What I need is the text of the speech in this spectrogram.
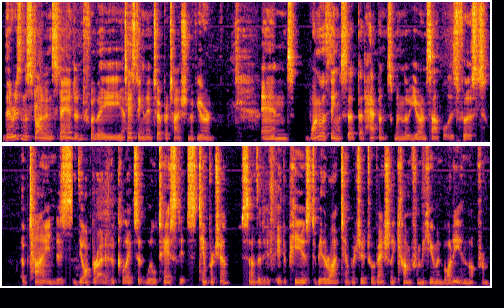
there is an Australian standard for the testing and interpretation of urine. And one of the things that, that happens when the urine sample is first obtained is the operator who collects it will test its temperature so that it, it appears to be the right temperature to have actually come from a human body and not from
